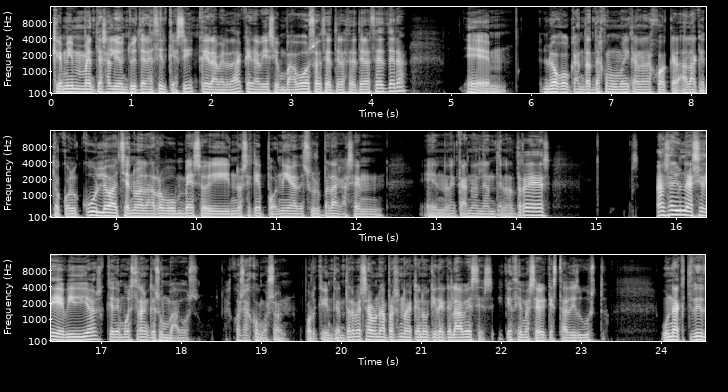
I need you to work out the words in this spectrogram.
que mismamente salió en Twitter a decir que sí, que era verdad, que había sido un baboso, etcétera, etcétera, etcétera. Luego cantantes como Mónica Naranjo a la que tocó el culo, H no la robó un beso y no sé qué ponía de sus bragas en, el canal de Antena 3. Han salido una serie de vídeos que demuestran que es un babos, las cosas como son. Porque intentar besar a una persona que no quiere que la beses y que encima se ve que está a disgusto. Una actriz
